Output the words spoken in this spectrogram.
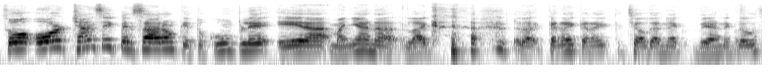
So, or chance y pensaron que tu cumple era mañana. Like, like, can I can I tell the anec- the anecdote?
